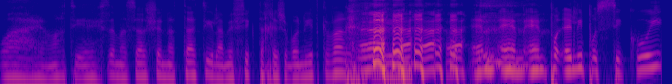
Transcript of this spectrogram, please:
וואי, אמרתי, איזה מזל שנתתי למפיק את החשבונית כבר. אין, אין, אין, פה, אין לי פה סיכוי,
